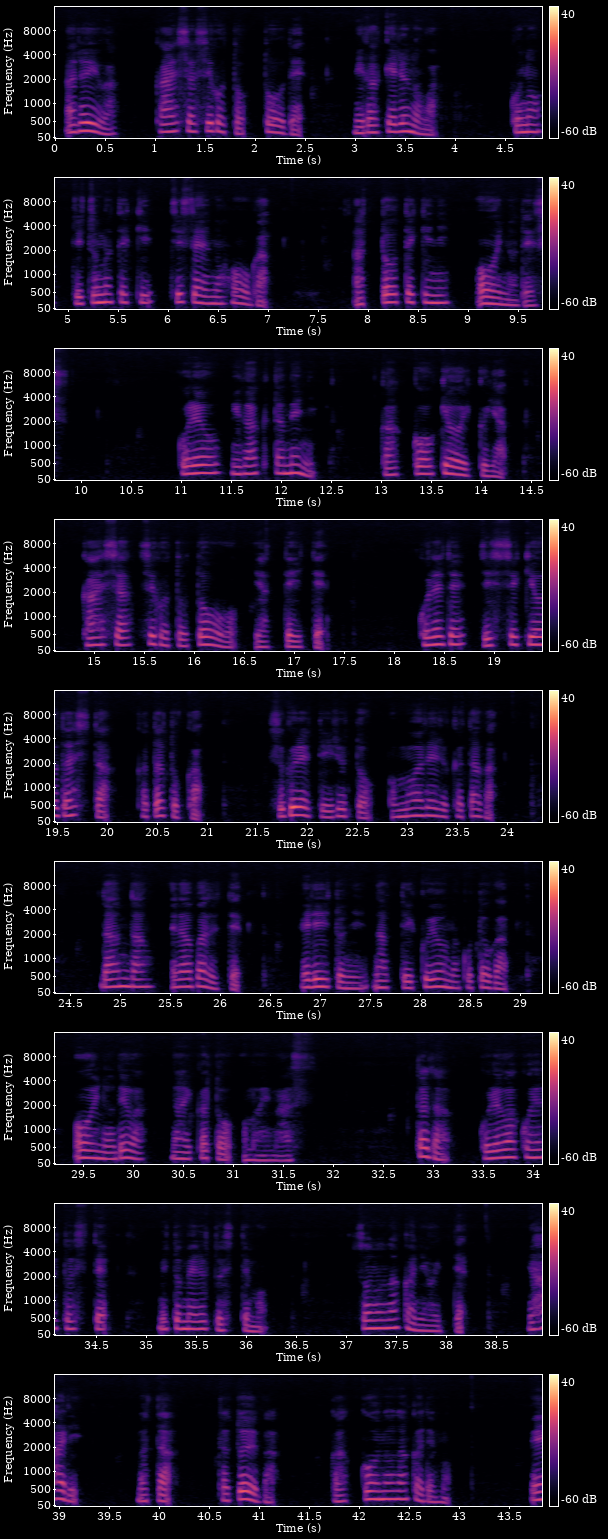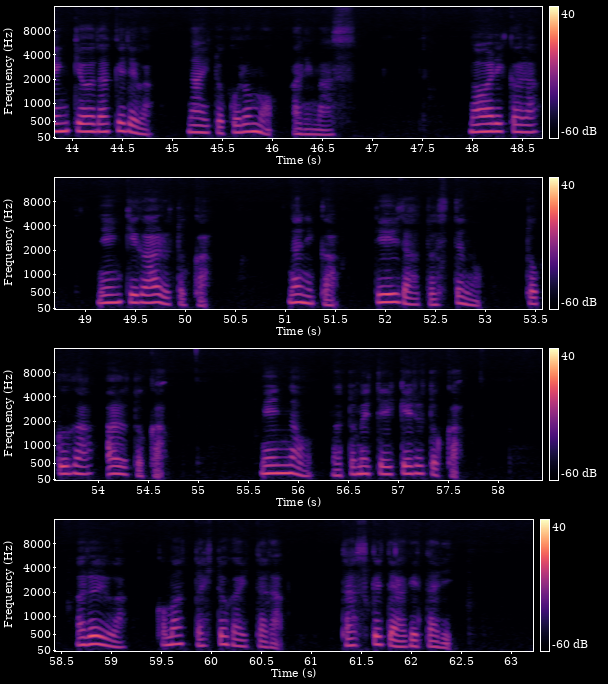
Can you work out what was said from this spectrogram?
あるいは会社仕事等で磨けるのは、この実務的知性の方が圧倒的に多いのです。これを磨くために学校教育や会社仕事等をやっていて、これで実績を出した方とか優れていると思われる方がだんだん選ばれてエリートになっていくようなことが多いのではないかと思います。ただこれはこれとして認めるとしてもその中においてやはりまた例えば学校の中でも勉強だけではないところもあります。周りから人気があるとか何かリーダーとしての徳があるとかみんなをまとめていけるとかあるいは困った人がいたら助けてあげたり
